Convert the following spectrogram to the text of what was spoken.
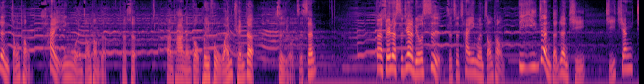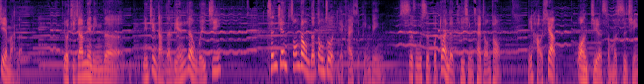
任总统蔡英文总统的特色，让他能够恢复完全的自由之身。但随着时间的流逝，直至蔡英文总统第一任的任期即将届满了，又即将面临的。民进党的连任危机，陈前总统的动作也开始频频，似乎是不断的提醒蔡总统：“你好像忘记了什么事情？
